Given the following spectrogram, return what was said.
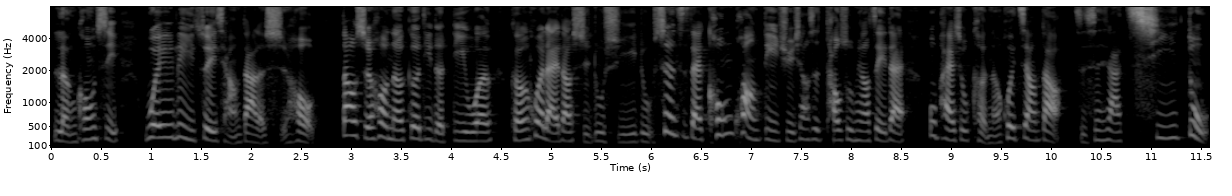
冷空气威力最强大的时候。到时候呢，各地的低温可能会来到十度、十一度，甚至在空旷地区，像是桃树苗这一带，不排除可能会降到只剩下七度，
